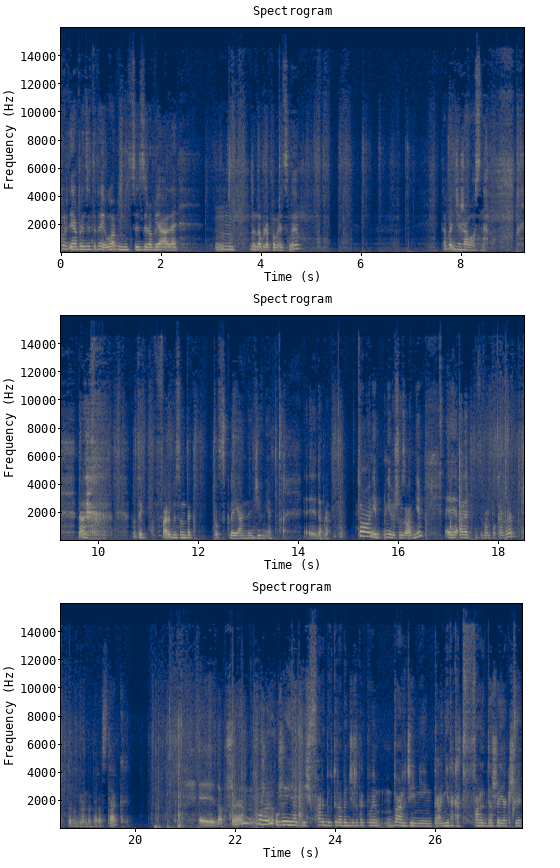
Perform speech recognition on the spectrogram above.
Kurde, ja prędzej tutaj łamię nic coś zrobię, ale mm, no dobra, powiedzmy. To będzie żałosne. No ale no, te farby są tak posklejane dziwnie. E, dobra, to nie, nie wyszło za ładnie, ale Wam pokażę. To wygląda teraz tak. E, Dobrze, może użyję jakiejś farby, która będzie, że tak powiem, bardziej miękka, nie taka twarda, że jak się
